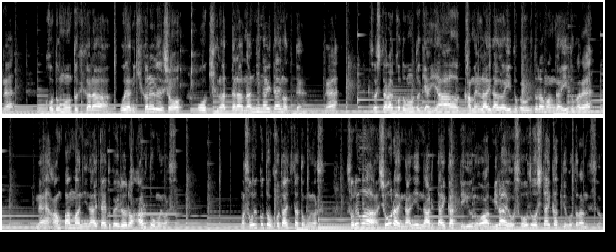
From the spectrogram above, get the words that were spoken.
ね。子供の時から親に聞かれるでしょ？大きくなったら何になりたいのって。ね。そしたら子供の時はいやー仮面ライダーがいいとかウルトラマンがいいとかね。ね、アンパンマンになりたいとかいろいろあると思います。まあ、そういうことを答えてたと思います。それは将来何になりたいかっていうのは未来を想像したいかっていうことなんですよ。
